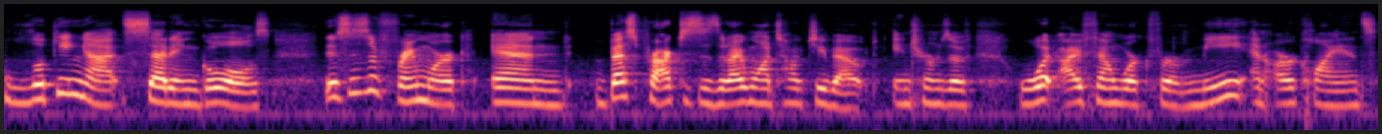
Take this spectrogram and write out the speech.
looking at setting goals, this is a framework and best practices that I want to talk to you about in terms of what I found work for me and our clients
